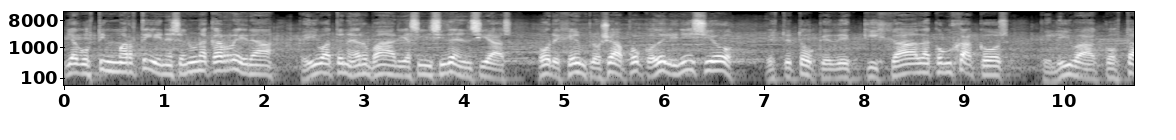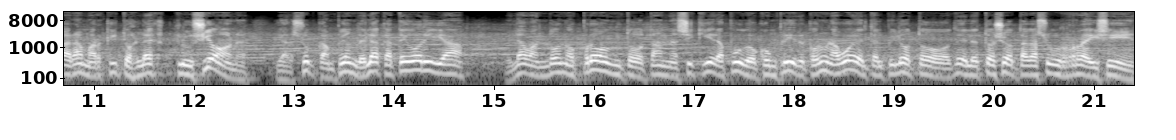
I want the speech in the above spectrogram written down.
y Agustín Martínez en una carrera que iba a tener varias incidencias. Por ejemplo, ya a poco del inicio, este toque de quijada con Jacos que le iba a costar a Marquitos la exclusión y al subcampeón de la categoría el abandono pronto, tan siquiera pudo cumplir con una vuelta el piloto del Toyota Gazoo Racing.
